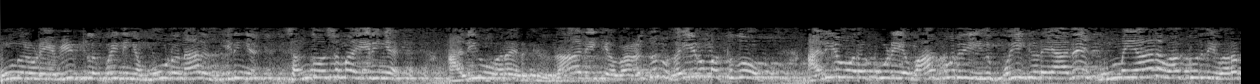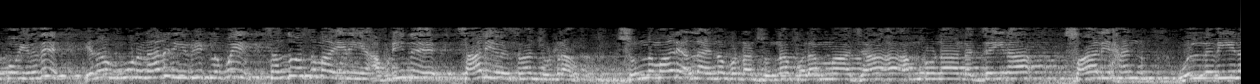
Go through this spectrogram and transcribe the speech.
உங்களுடைய வீட்டுல போய் நீங்க மூணு நாள் இருங்க. சந்தோஷமா இருங்க. அழிவு வர இருக்கு ராணிக்க வாழ்த்தும் வயிறு மக்குதும் அழிவு வரக்கூடிய வாக்குறுதி இது பொய் கிடையாது. உண்மையான வாக்குறுதி வரப்போகிறது. ஏன்னா மூணு நாள் நீங்க வீட்டுல போய் சந்தோஷமா இருங்க அப்படின்னு சாலி அலிஸ்லாம் சொல்றாங்க. சொன்ன மாதிரி அல்ல என்ன பண்றான்னு சொன்னா பலம்மா ஜா அம்ருனா நஜைனா சாலிஹன். உள்ளதீன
